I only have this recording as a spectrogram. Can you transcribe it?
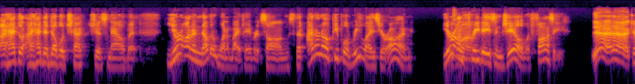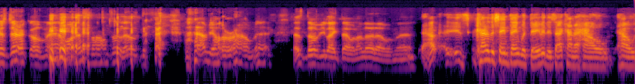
I had to I had to double check just now, but you're on another one of my favorite songs that I don't know if people realize you're on. You're Which on one? Three Days in Jail with Fozzy. Yeah, yeah, Chris Jericho, man. I want that song too. That was I have y'all around, man. That's dope. You like that one? I love that one, man. It's kind of the same thing with David. Is that kind of how how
